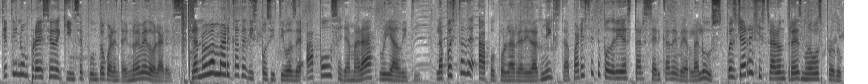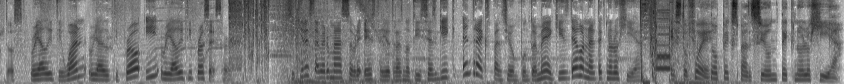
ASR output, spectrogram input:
que tiene un precio de 15.49 dólares. La nueva marca de dispositivos de Apple se llamará Reality. La apuesta de Apple por la realidad mixta parece que podría estar cerca de ver la luz, pues ya registraron tres nuevos productos, Reality One, Reality Pro y Reality Processor. Si quieres saber más sobre esta y otras noticias geek, entra a expansión.mx diagonal tecnología. Esto fue Top Expansión Tecnología.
